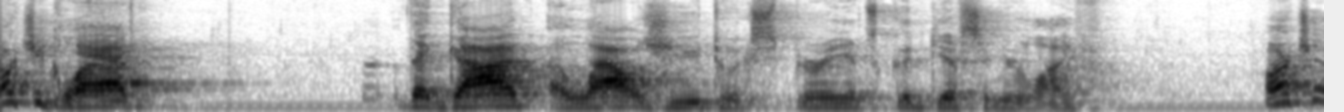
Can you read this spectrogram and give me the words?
Aren't you glad that God allows you to experience good gifts in your life? Aren't you?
